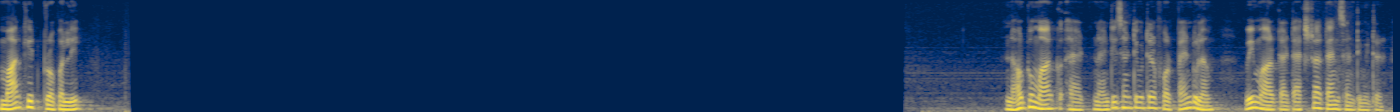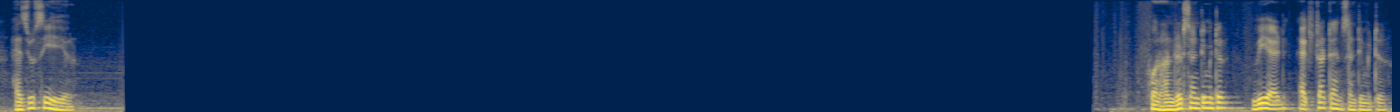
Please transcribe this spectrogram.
mark it properly Now to mark at 90 cm for pendulum, we mark at extra 10 cm as you see here. For 100 cm, we add extra 10 cm.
